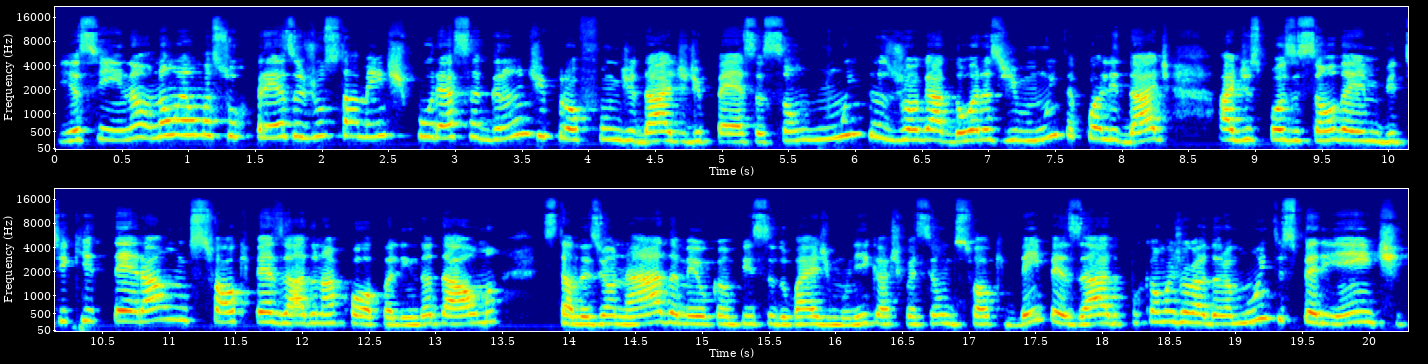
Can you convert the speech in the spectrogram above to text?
e assim, não, não é uma surpresa justamente por essa grande profundidade de peças. São muitas jogadoras de muita qualidade à disposição da MVT que terá um desfalque pesado na Copa. Linda Dalma está lesionada, meio-campista do Bayern de Munique. Eu acho que vai ser um desfalque bem pesado, porque é uma jogadora muito experiente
